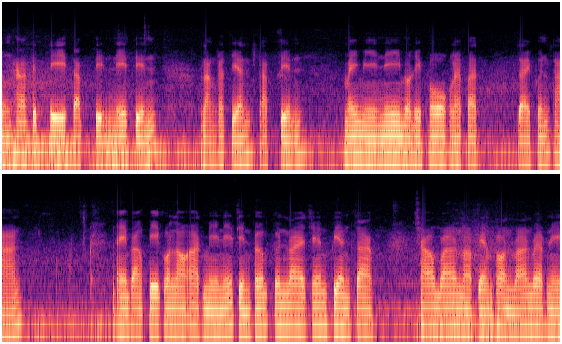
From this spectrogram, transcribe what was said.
20-50 ปีทรัพย์สินนี้สิน หลังเกษียณทรัพย์สิน ไม่มีหนี้บริโภคและปัจจัยพื้นฐาน ในบางปีคนเราอาจมีหนี้สินเพิ่มขึ้นได้ เช่นเปลี่ยนจาก ช่าบ้านมาเปลี่ยนผ่อนบ้านแบบนี้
